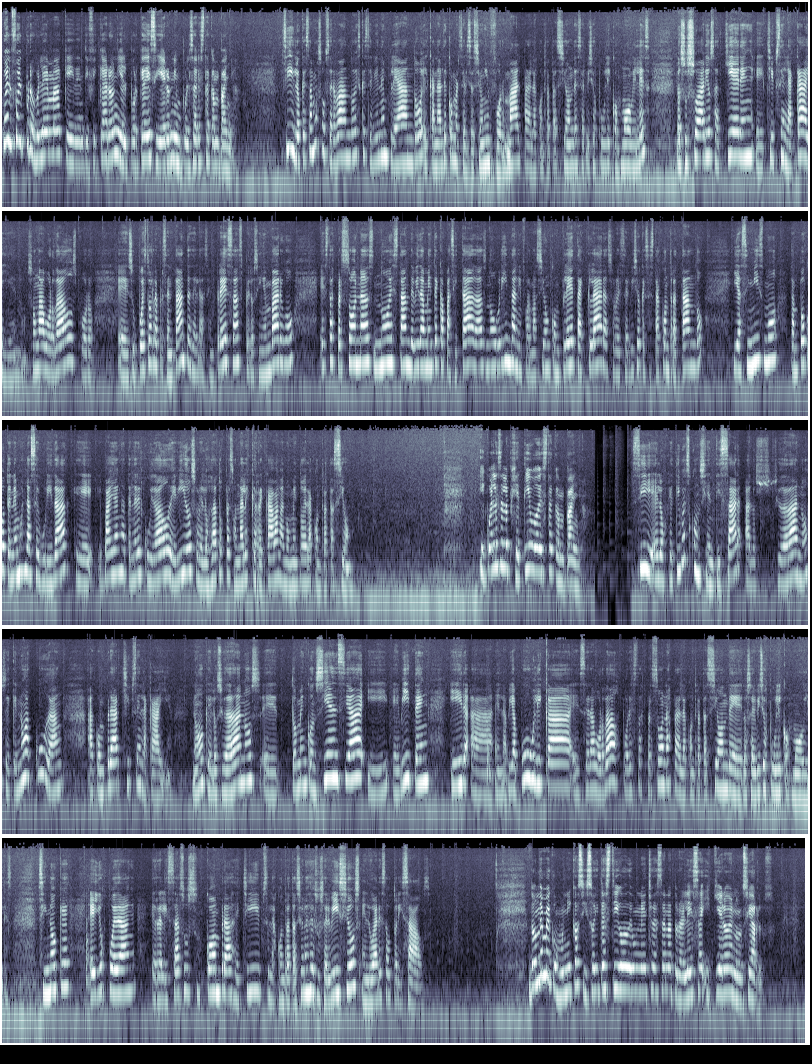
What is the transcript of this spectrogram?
¿Cuál fue el problema que identificaron y el por qué decidieron impulsar esta campaña? Sí, lo que estamos observando es que se viene empleando el canal de comercialización informal para la contratación de servicios públicos móviles. Los usuarios adquieren eh, chips en la calle, son abordados por eh, supuestos representantes de las empresas, pero sin embargo estas personas no están debidamente capacitadas, no brindan información completa, clara sobre el servicio que se está contratando y asimismo tampoco tenemos la seguridad que vayan a tener el cuidado debido sobre los datos personales que recaban al momento de la contratación. ¿Y cuál es el objetivo de esta campaña? Sí, el objetivo es concientizar a los ciudadanos de que no acudan a comprar chips en la calle, ¿no? que los ciudadanos eh, tomen conciencia y eviten ir en la vía pública, eh, ser abordados por estas personas para la contratación de los servicios públicos móviles, sino que ellos puedan eh, realizar sus compras de chips, las contrataciones de sus servicios en lugares autorizados. ¿Dónde me comunico si soy testigo de un hecho de esta naturaleza y quiero denunciarlos?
